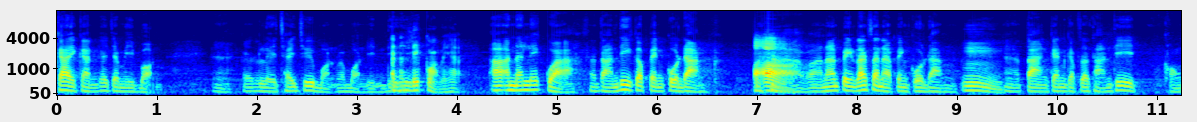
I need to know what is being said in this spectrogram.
ใกล้ๆกันก็จะมีบ่อนอ่าก็เลยใช้ชื่อบ่อนว่าบ่อนอินดี้อันนั้นเล็กกว่าไหมฮะ อะอันนั้นเล็กกว่า สถานที่ก็เป็นโกดังอ่า อ่าอันนั้นเป็นลักษณะเป็นโกดัง อืม อ่าต่างกันกับสถานที่ ของ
